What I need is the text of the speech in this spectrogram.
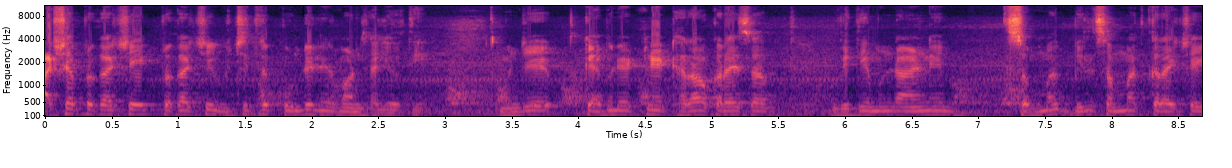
अशा प्रकारची एक प्रकारची विचित्र कोंडी निर्माण झाली होती. म्हणजे कॅबिनेटने ठराव करायचा विधिमंडळाने संमत बिल संमत करायचे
